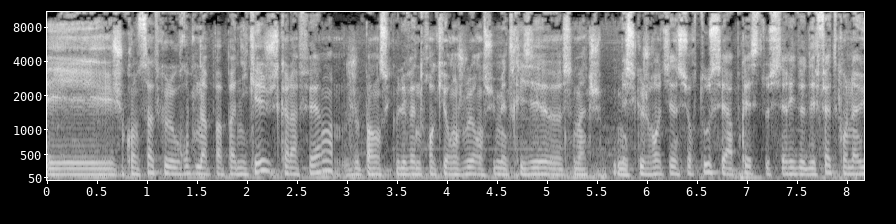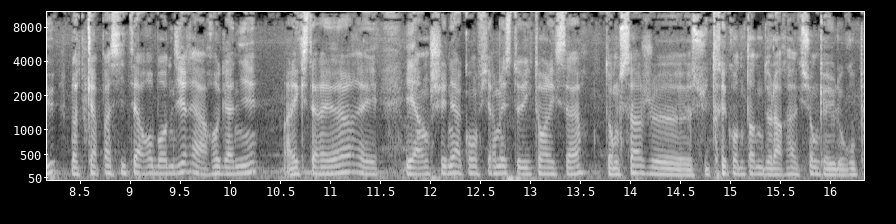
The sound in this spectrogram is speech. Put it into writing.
et je constate que le groupe n'a pas paniqué jusqu'à la fin. Je pense que les 23 qui ont joué ont su maîtriser euh, ce match. Mais ce que je retiens surtout, c'est après cette série de défaites qu'on a eue, notre capacité à rebondir et à regagner à l'extérieur et, et à enchaîner, à confirmer cette victoire à l'extérieur. Donc ça, je suis très content de la réaction qu'a eu le groupe.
